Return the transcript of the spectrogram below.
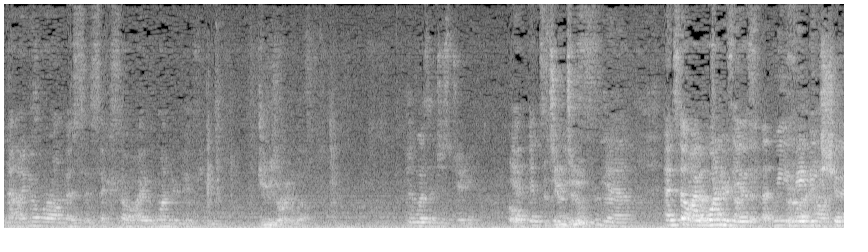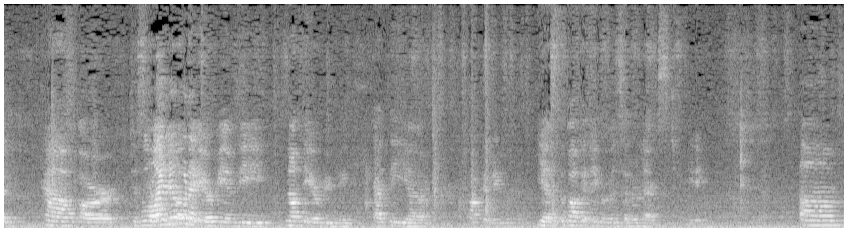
and I know we're almost at six, so I wondered if you, Judy's already left. it wasn't just Judy. Oh, Yeah, it's- it's you too? Yeah. and so I wondered if we maybe should have our Well, I know about what the I- Airbnb, not the Airbnb, at the, uh, Pocket neighborhood. yes, the Pocket Neighborhoods at our next meeting. Um.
